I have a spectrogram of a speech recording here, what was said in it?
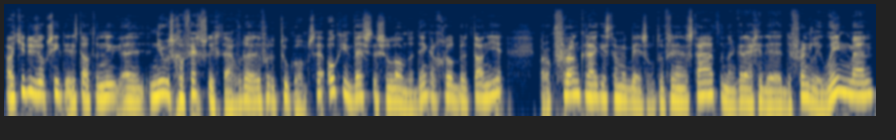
Wat je dus ook ziet, is dat er nu uh, nieuwe gevechtsvliegtuigen voor de, voor de toekomst. Hè, ook in westerse landen. Denk aan Groot-Brittannië, maar ook Frankrijk is daarmee bezig. De Verenigde Staten, dan krijg je de, de Friendly Wingman.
